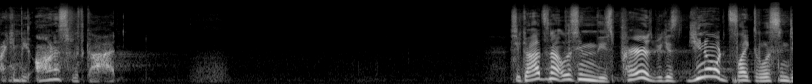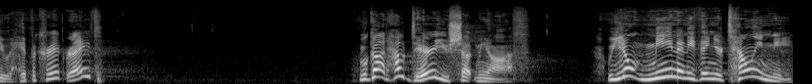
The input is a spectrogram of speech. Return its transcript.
I can be honest with God. See, God's not listening to these prayers because do you know what it's like to listen to a hypocrite, right? Well, God, how dare you shut me off? Well, you don't mean anything you're telling me.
